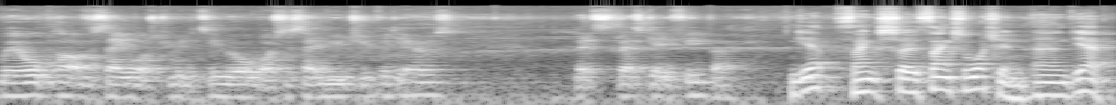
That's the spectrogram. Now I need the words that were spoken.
We're all part of the same watch community. We all watch the same YouTube videos. Let's let's get your feedback. Yep. Thanks. So thanks for watching, and yeah,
